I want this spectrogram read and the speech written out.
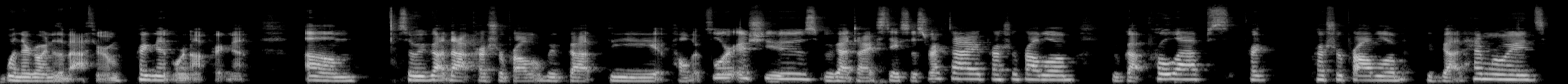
when they're going to the bathroom, pregnant or not pregnant. Um, so we've got that pressure problem. We've got the pelvic floor issues. We've got diastasis recti pressure problem. We've got prolapse pre- pressure problem. We've got hemorrhoids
